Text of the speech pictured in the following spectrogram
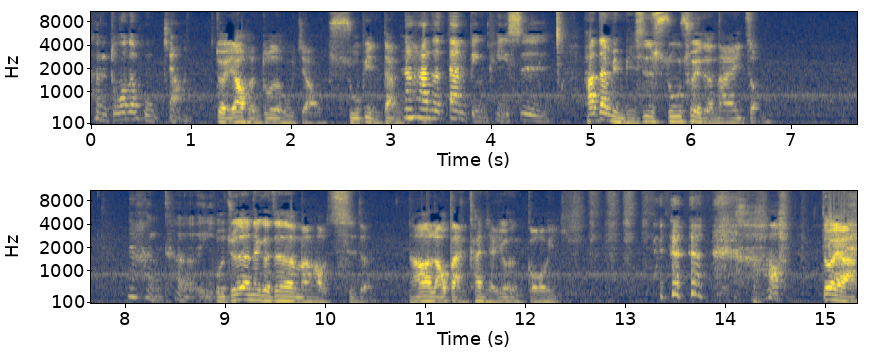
很多的胡椒。对，要很多的胡椒。薯饼蛋饼。那它的蛋饼皮是？它蛋饼皮是酥脆的那一种。那很可以。我觉得那个真的蛮好吃的。然后老板看起来又很勾引。好。对啊。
